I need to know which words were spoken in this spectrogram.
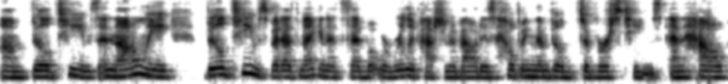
um, build teams and not only build teams. But as Megan had said, what we're really passionate about is helping them build diverse teams and how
